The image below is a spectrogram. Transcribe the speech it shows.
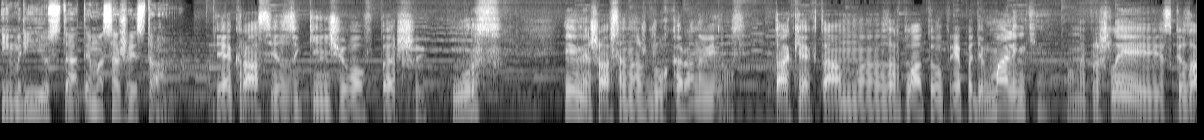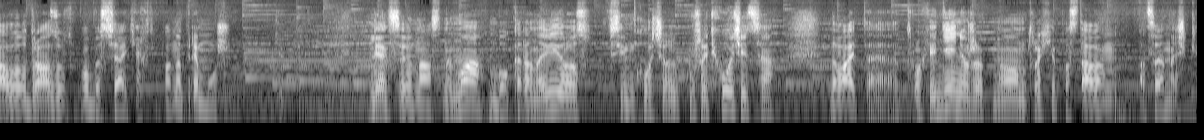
і мрію стати масажистом. Якраз я закінчував перший курс і вмішався наш друг коронавірус. Так як там е, зарплати у преподів маленькі, вони прийшли і сказали одразу, типу, без всяких, типу, напряму. що, Типу, лекції у нас нема, бо коронавірус, всім хоче, кушать хочеться. Давайте трохи денежок, ми вам трохи поставимо оценочки.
